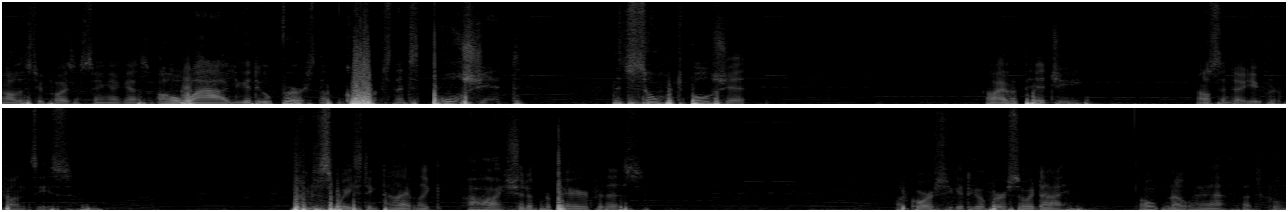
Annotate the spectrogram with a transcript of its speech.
Oh, this two poison sting, I guess. Oh, wow, you get to go first. Of course, that's bullshit. That's so much bullshit. Oh, I have a Pidgey. I'll send out you for funsies. Just wasting time. Like, oh, I should have prepared for this. Of course, you get to go first, so I die. Oh, no, half. That's cool.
